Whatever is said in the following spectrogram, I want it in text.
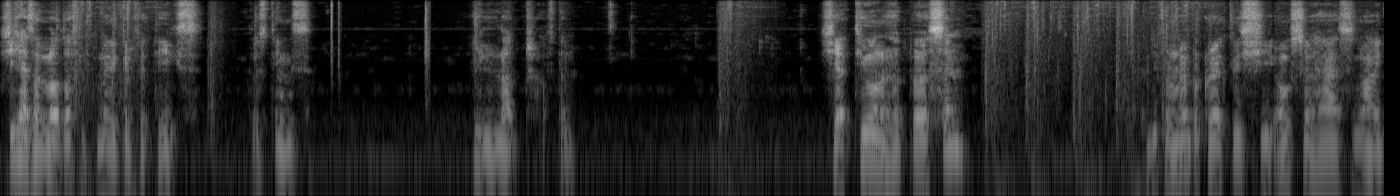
She has a lot of medical fatigues. Those things. A lot of them. She had two on her person. And if I remember correctly, she also has like...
